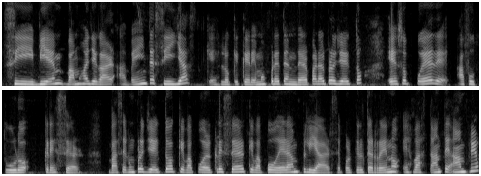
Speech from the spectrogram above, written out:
si bien vamos a llegar a 20 sillas, que es lo que queremos pretender para el proyecto, eso puede a futuro crecer. Va a ser un proyecto que va a poder crecer, que va a poder ampliarse, porque el terreno es bastante amplio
